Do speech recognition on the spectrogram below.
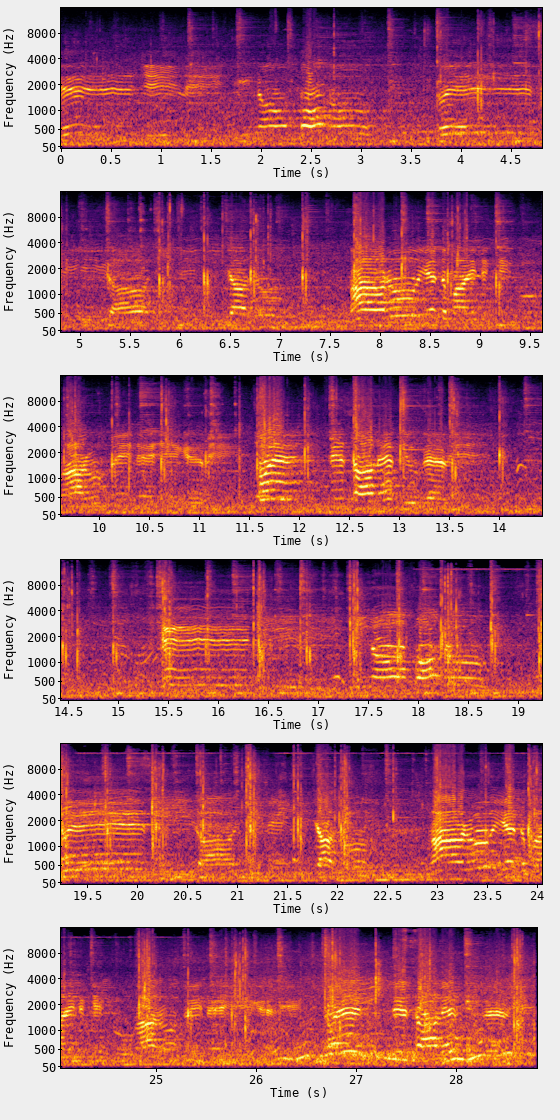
ရေကြီးလီဒီနောင်ပေါင်းတို့တွေ့ပြီးတော့ဒီကြလို့ ငါတို့ရဲ့သမိုင်းတစ်ခုကိုငါတို့ပြင်းနေရခဲ့ပြီတွေ့ဒီသားလည်းပြုခဲ့ပြီရေကြီးလီဒီနောင်ပေါင်းတို့တွေ့ပြီးတော့ဒီကြလို့ငါတို့ရဲ့သမိုင်းတစ်ခုကိုငါတို့ပြင်းနေရခဲ့ပြီတွေ့ဒီသားလည်းပြုခဲ့ပြီ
